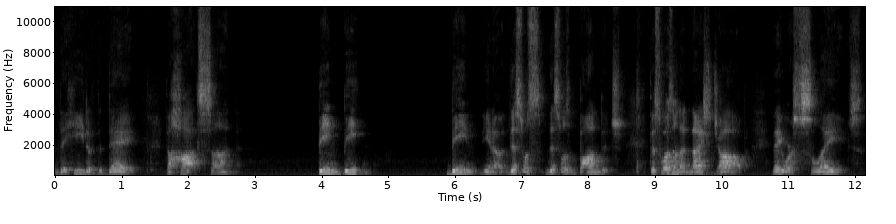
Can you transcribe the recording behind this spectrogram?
the heat of the day, the hot sun, being beaten, being, you know, this was this was bondage. This wasn't a nice job. They were slaves.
